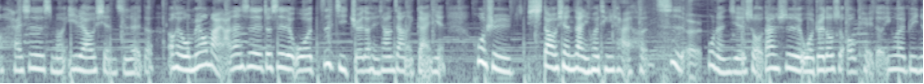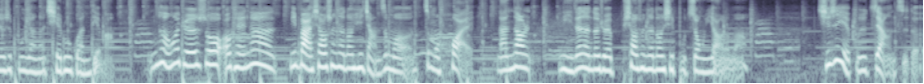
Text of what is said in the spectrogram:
哦，还是什么医疗险之类的？OK，我没有买啊，但是就是我自己觉得很像这样的概念。或许到现在你会听起来很刺耳，不能接受，但是我觉得都是 OK 的，因为毕竟就是不一样的切入观点嘛。你可能会觉得说，OK，那你把孝顺这东西讲这么这么坏，难道你真的都觉得孝顺这东西不重要了吗？其实也不是这样子的。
